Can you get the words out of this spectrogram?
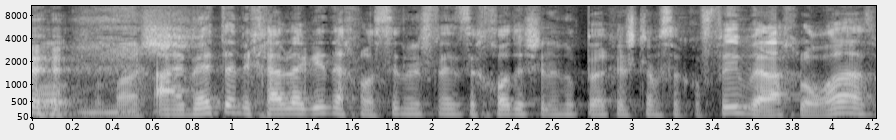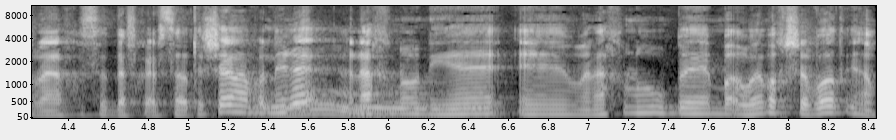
ממש... האמת אני חייב להגיד אנחנו עשינו לפני איזה חודש העלינו פרק על 12 קופים והלך לא רע אז אולי אנחנו נעשה דווקא על סרט ישן אבל נראה אנחנו נהיה אה, אנחנו בהרבה מחשבות גם.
